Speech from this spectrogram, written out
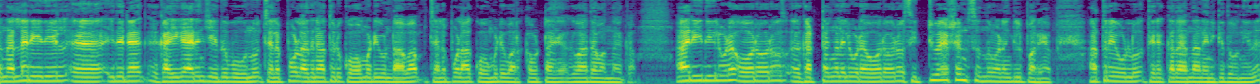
നല്ല രീതിയിൽ ഇതിനെ കൈകാര്യം ചെയ്തു പോകുന്നു. ചിലപ്പോൾ അതിനകത്തൊരു കോമഡി ഉണ്ടാവാം. ചിലപ്പോൾ ആ കോമഡി വർക്കൗട്ട് ആകാതെ വന്നേക്കാം. ആ രീതിയിലൂടെ ഓരോരോ ഘട്ടങ്ങളിലൂടെ ഓരോരോ സിറ്റുവേഷൻസ് എന്ന് വേണമെങ്കിൽ പറയാം. അത്രയേ ഉള്ളൂ തിരക്കഥ എന്നാണ് എനിക്ക് തോന്നിയത്.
